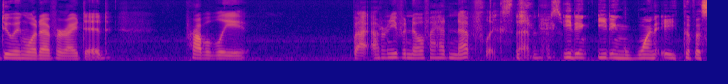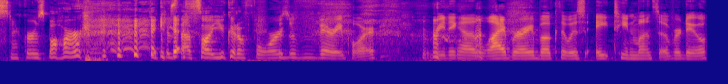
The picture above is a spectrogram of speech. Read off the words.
doing whatever I did. Probably but I don't even know if I had Netflix then. Eating eating one eighth of a Snickers bar because Yes. that's all you could afford. very poor. Reading a library book that was 18 months overdue.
